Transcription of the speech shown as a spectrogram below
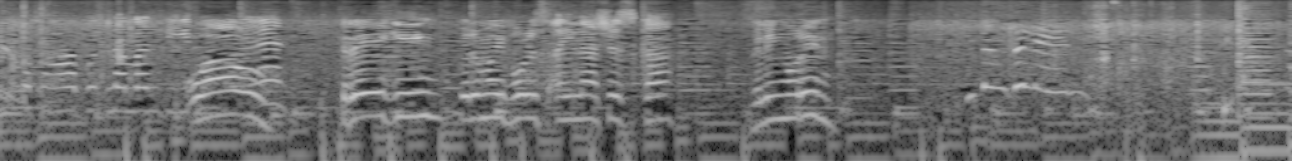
Nakakabot naman dito. Wow! Trekking, pero may false eyelashes ka. Galing mo rin. Happy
